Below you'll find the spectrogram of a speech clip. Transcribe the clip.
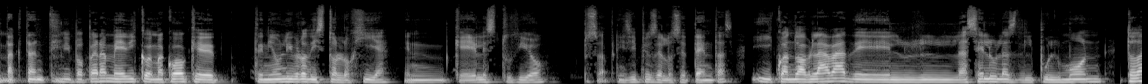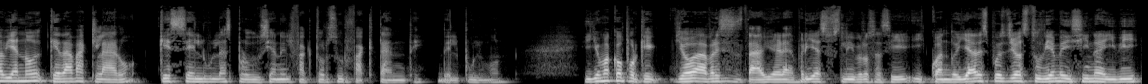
impactante. Mi papá era médico y me acuerdo que tenía un libro de histología en que él estudió pues, a principios de los setentas y cuando hablaba de las células del pulmón todavía no quedaba claro qué células producían el factor surfactante del pulmón. Y yo me acuerdo porque yo a veces abría esos libros así y cuando ya después yo estudié medicina y vi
